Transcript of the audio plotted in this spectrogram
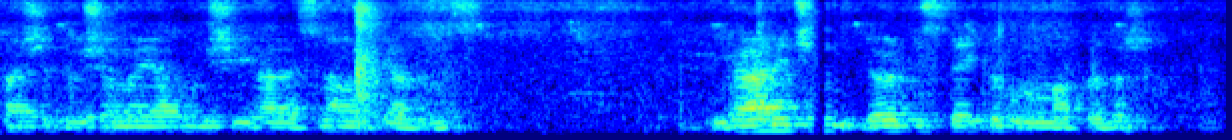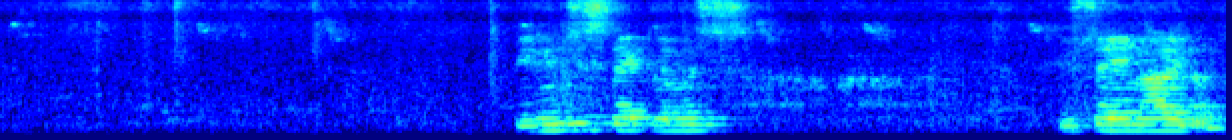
taşı döşeme yapılmış ihalesine hoş geldiniz. İhale için dört istekli bulunmaktadır. Birinci isteklimiz Hüseyin Aydın,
